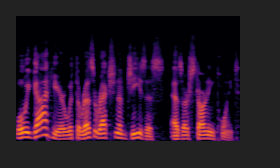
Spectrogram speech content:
Well, we got here with the resurrection of Jesus as our starting point.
